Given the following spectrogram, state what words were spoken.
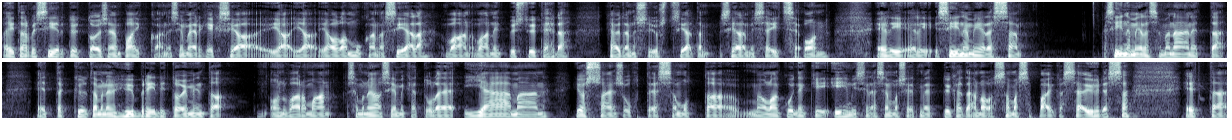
ei tarvitse siirtyä toiseen paikkaan esimerkiksi ja, ja, ja, ja olla mukana siellä, vaan, vaan niitä pystyy tehdä käytännössä just sieltä, siellä, missä itse on. Eli, eli siinä mielessä Siinä mielessä mä näen, että, että kyllä tämmöinen hybriditoiminta on varmaan semmoinen asia, mikä tulee jäämään jossain suhteessa, mutta me ollaan kuitenkin ihmisinä semmoisia, että me tykätään olla samassa paikassa ja yhdessä, että,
